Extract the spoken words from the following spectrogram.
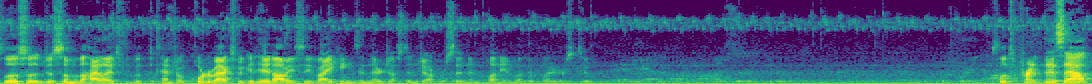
So those are just some of the highlights for the potential quarterbacks we could hit. Obviously, Vikings in there, Justin Jefferson, and plenty of other players too. So let's print this out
